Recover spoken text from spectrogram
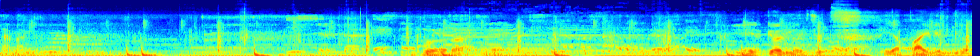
Hemen. Burada bir göl mevcut. Yapay bir göl.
